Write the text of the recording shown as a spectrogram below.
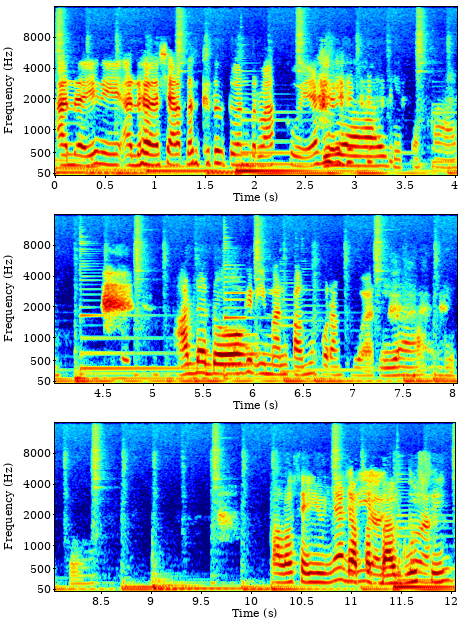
ada ini ada syarat dan ketentuan berlaku ya. Iya gitu kan ada dong. Mungkin iman kamu kurang kuat. Iya gitu. Kalau seiyunya dapat ya bagus gitulah. sih.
